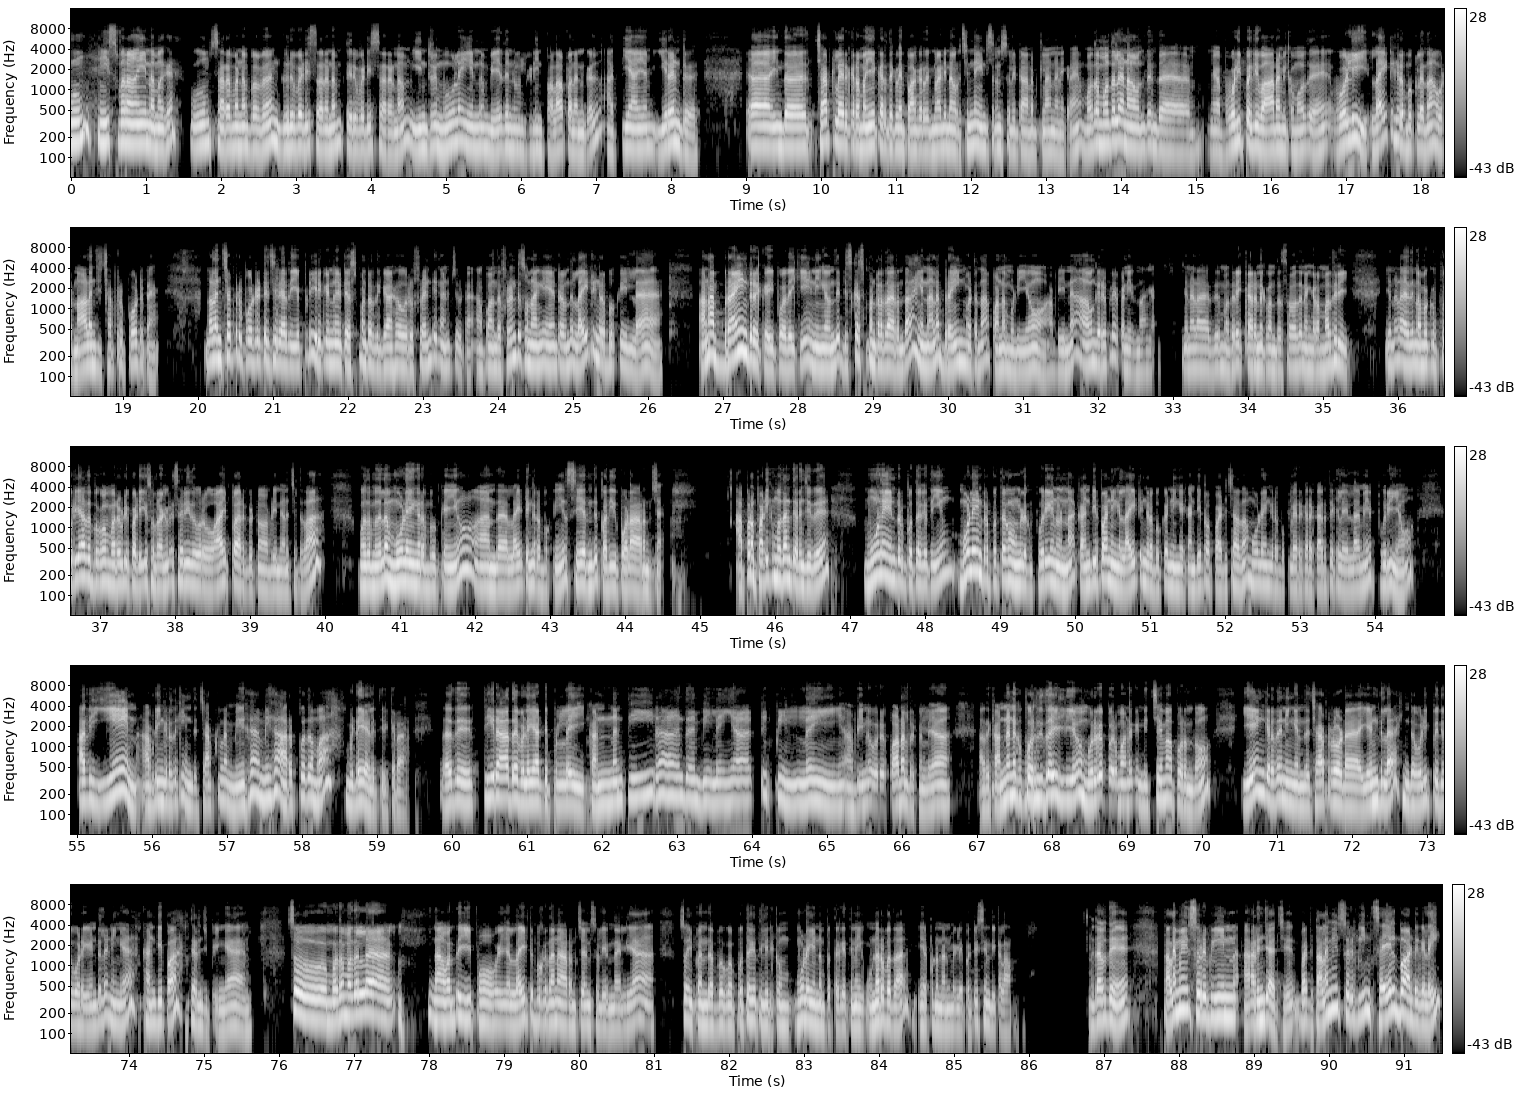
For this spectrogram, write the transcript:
ஓம் ஈஸ்வராய நமக. ஓம் சரவணபவ. குருவடி சரணம் திருவடி சரணம். இன்று மூளை என்னும் வேத நூல்களின் பலாபலன்கள் அத்தியாயம் இரண்டு. இந்த சாப்டர்ல இருக்கிற மைய கருத்துக்களை பார்க்கறதுக்கு முன்னாடி நான் ஒரு சின்ன இன்சிடென்ட் சொல்லிட்டு ஆரம்பிக்கலாம்னு நினைக்கிறேன். முத முதல்ல நான் வந்து இந்த ஒளிப்பதிவு ஆரம்பிக்கும் போது ஒளி லைட்டுங்கிற புக்ல தான் ஒரு நாலஞ்சு சாப்டர் போட்டுட்டேன். நாலஞ்சு சாப்டர் போட்டுட்டு சரி அது எப்படி இருக்குன்னு டெஸ்ட் பண்ணுறதுக்காக ஒரு ஃப்ரெண்டுக்கு அனுப்பிச்சு விட்டேன். அப்போ அந்த ஃப்ரெண்டு சொன்னாங்க என்கிட்ட வந்து லைட்டுங்கிற புக் இல்லை. ஆனா பிரைன் இருக்கு. இப்போதைக்கு நீங்க வந்து டிஸ்கஸ் பண்றதா இருந்தா என்னால பிரைன் மட்டும் தான் பண்ண முடியும் அப்படின்னு அவங்க ரிப்ளை பண்ணியிருந்தாங்க. என்னடா இது மதுரைக்காரனுக்கு வந்த சோதனைங்கிற மாதிரி. என்னடா இது நமக்கு புரியாத புக்கம் மறுபடியும் படிக்க சொல்றாங்களே. சரி இது ஒரு வாய்ப்பா இருக்கட்டும் அப்படின்னு நினைச்சிட்டு தான் முத முதல்ல மூளைங்கிற புக்கையும் அந்த லைட்டுங்கிற புக்கையும் சேர்ந்து பதிவு போட ஆரம்பிச்சேன். அப்புறம் படிக்கும்போது தான் தெரிஞ்சது மூளை என்ற புத்தகத்தையும் மூளை என்ற புத்தகம் உங்களுக்கு புரியணும்னா கண்டிப்பாக நீங்கள் லைட்டுங்கிற புக்கை நீங்கள் கண்டிப்பாக படித்தாதான் மூளைங்கிற புக்கில் இருக்கிற கருத்துக்கள் எல்லாமே புரியும். அது ஏன் அப்படிங்கிறதுக்கு இந்த சாப்டர்ல மிக மிக அற்புதமா விடை அளித்திருக்கிறார் அதாவது தீராத விளையாட்டு பிள்ளை கண்ணன் தீராத விளையாட்டு பிள்ளை அப்படின்னு ஒரு பாடல் இருக்கும் இல்லையா? அது கண்ணனுக்கு பொருந்துதோ இல்லையோ முருகப்பெருமானுக்கு நிச்சயமா பொருந்தும். ஏங்கிறத நீங்க இந்த சாப்டரோட எண்டில் இந்த ஒளிப்பதிவோட எண்டில் நீங்க கண்டிப்பா தெரிஞ்சுப்பீங்க. ஸோ முத முதல்ல நான் வந்து இப்போ என் லைட் புக்கு தானே ஆரம்பிச்சேன்னு சொல்லியிருந்தேன் இல்லையா? ஸோ இப்போ இந்த புத்தகத்தில் இருக்கும் மூளை என்னும் புத்தகத்தினை உணர்வதால் ஏற்படும் நன்மைகளை பற்றி சிந்திக்கலாம். அதாவது தலைமை சுரபியின் அறிஞ்சாச்சு பட் தலைமை சுரபியின் செயல்பாடுகளை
